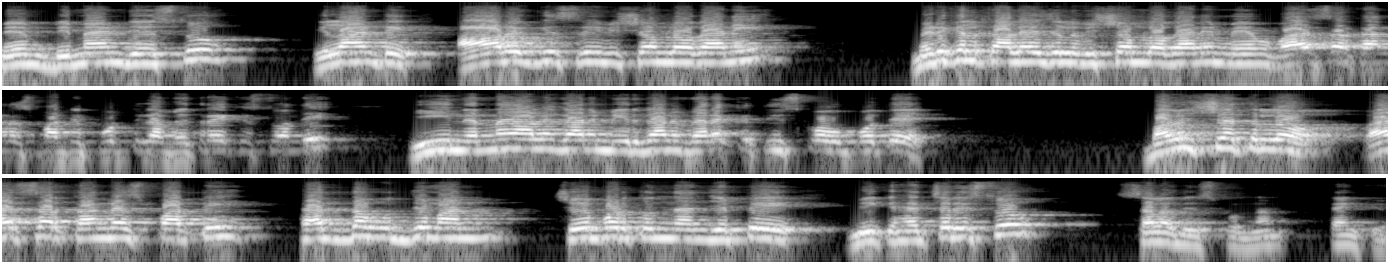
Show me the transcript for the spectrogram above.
మేము డిమాండ్ చేస్తూ ఇలాంటి ఆరోగ్యశ్రీ విషయంలో కానీ మెడికల్ కాలేజీల విషయంలో కానీ మేము వైఎస్ఆర్ కాంగ్రెస్ పార్టీ పూర్తిగా వ్యతిరేకిస్తోంది. ఈ నిర్ణయాలను కానీ మీరు కానీ వెనక్కి తీసుకోకపోతే భవిష్యత్తులో వైఎస్ఆర్ కాంగ్రెస్ పార్టీ పెద్ద ఉద్యమాన్ని చేపడుతుంది అని చెప్పి మీకు హెచ్చరిస్తూ సెలవు తీసుకున్నాను థ్యాంక్ యూ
